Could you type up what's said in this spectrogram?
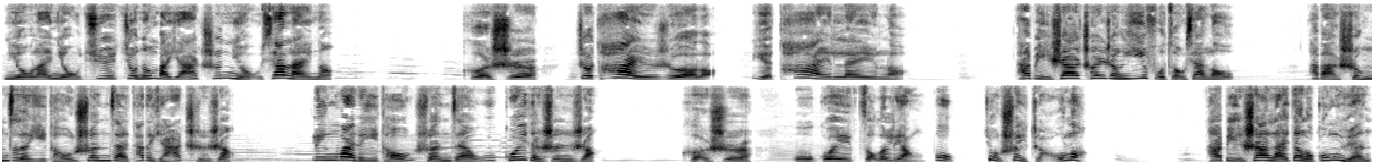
扭来扭去就能把牙齿扭下来呢。可是这太热了，也太累了。塔比莎穿上衣服走下楼，她把绳子的一头拴在她的牙齿上，另外的一头拴在乌龟的身上。可是乌龟走了两步就睡着了。塔比莎来到了公园，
